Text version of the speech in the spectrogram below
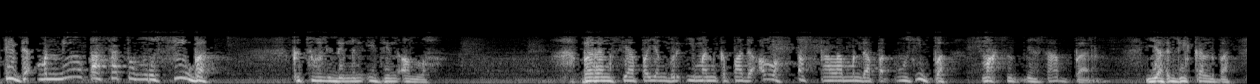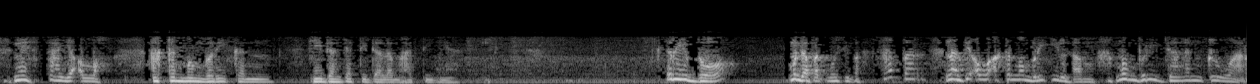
Tidak menimpa satu musibah kecuali dengan izin Allah. Barang siapa yang beriman kepada Allah tatkala mendapat musibah, maksudnya sabar. Yahdi kalbah. Niscaya Allah akan memberikan hidayah di dalam hatinya ridho mendapat musibah. Sabar. Nanti Allah akan memberi ilham. Memberi jalan keluar.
